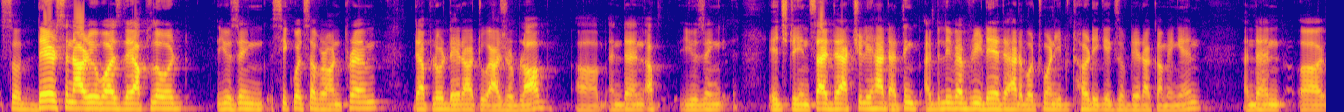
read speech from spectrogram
so their scenario was they upload using SQL Server on-prem, they upload data to Azure Blob, um, and then using HD Insight, they actually had, I think, I believe every day they had about 20 to 30 gigs of data coming in. And then uh,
